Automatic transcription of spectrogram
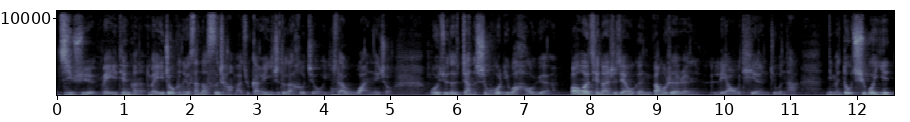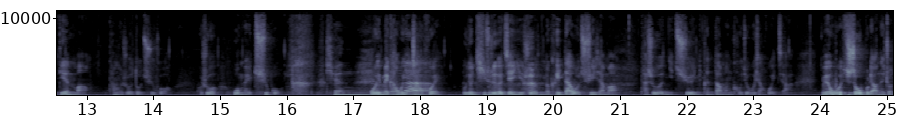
继续每一天可能每一周可能有三到四场吧，就感觉一直都在喝酒，一直在玩那种。我就觉得这样的生活离我好远。包括前段时间我跟办公室的人聊天，就问他：“你们都去过夜店吗？”他们说都去过。我说我没去过，天，我也没看过演唱会，我就提出这个建议说：你们可以带我去一下吗？他说你去，你可能到门口就会想回家，因为我受不了那种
